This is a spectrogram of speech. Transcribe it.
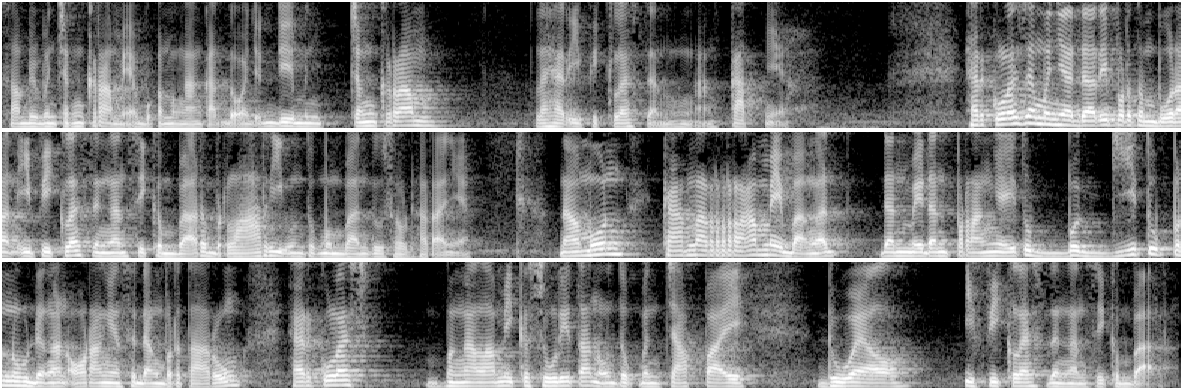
sambil mencengkram ya, bukan mengangkat doang. Jadi mencengkram leher Iphicles dan mengangkatnya. Hercules yang menyadari pertempuran Iphicles dengan si kembar berlari untuk membantu saudaranya. Namun karena rame banget dan medan perangnya itu begitu penuh dengan orang yang sedang bertarung, Hercules mengalami kesulitan untuk mencapai duel Iphicles dengan si kembar.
